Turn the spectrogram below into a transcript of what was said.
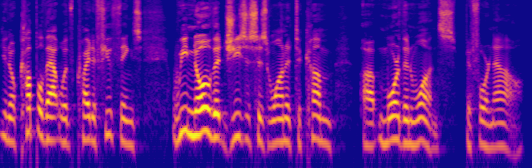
you know couple that with quite a few things. We know that Jesus has wanted to come uh, more than once before now,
